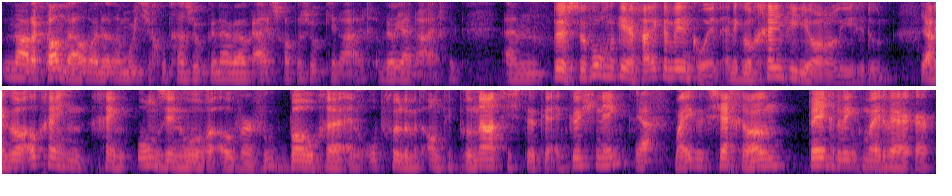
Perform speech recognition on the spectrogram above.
Nou, dat kan wel, maar dan moet je goed gaan zoeken naar welke eigenschappen zoek je nou wil jij nou eigenlijk. En... Dus de volgende keer ga ik een winkel in en ik wil geen videoanalyse doen. En ik wil ook geen, geen onzin horen over voetbogen en opvullen met antipronatiestukken en cushioning. Ja. Maar ik zeg gewoon tegen de winkelmedewerker,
